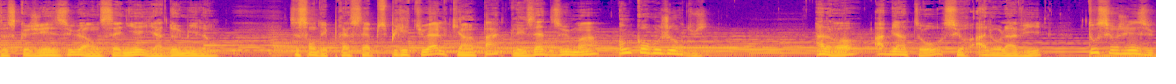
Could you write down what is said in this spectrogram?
de ce que Jésus a enseigné il y a 2000 ans. Ce sont des préceptes spirituels qui impactent les êtres humains encore aujourd'hui. Alors, à bientôt sur Allo la vie, tout sur Jésus.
